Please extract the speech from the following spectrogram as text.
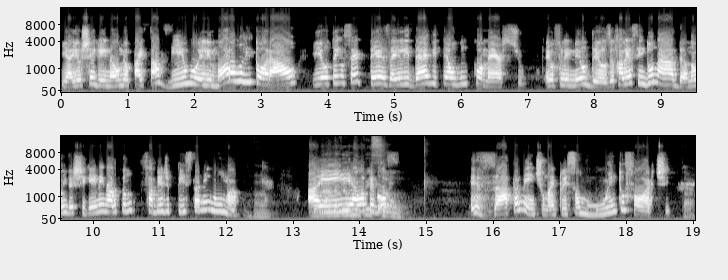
E aí eu cheguei, não, meu pai tá vivo, ele mora no litoral e eu tenho certeza, ele deve ter algum comércio. Eu falei, meu Deus, eu falei assim do nada, eu não investiguei nem nada porque eu não sabia de pista nenhuma. Uhum. Aí ela pegou intuição. exatamente uma intuição muito forte. Tá.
